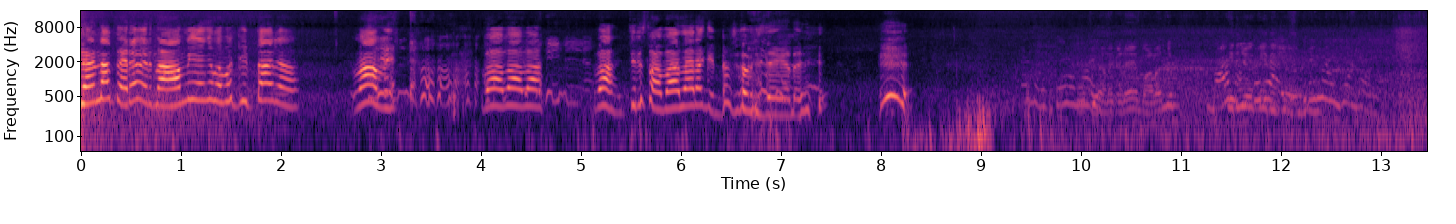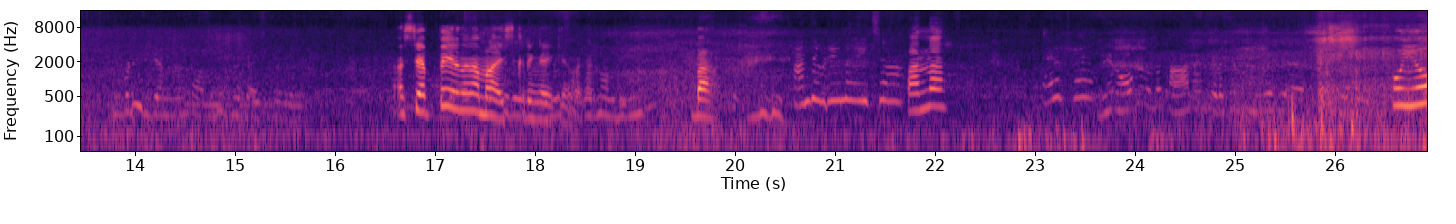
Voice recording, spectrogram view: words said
ചേട്ടാ തെര വരുന്ന. ആമി അങ്ങ് നമുക്ക് കിട്ടാലോ വാ വാ വാ വാ. വാ ഇച്ചിരി സമാധാനം കിട്ടും വളഞ്ഞും സ്റ്റെപ്പ് ഇരുന്ന് നമ്മൾ ഐസ്ക്രീം കഴിക്കുന്നത് ബാ. വന്ന. അയ്യോ.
